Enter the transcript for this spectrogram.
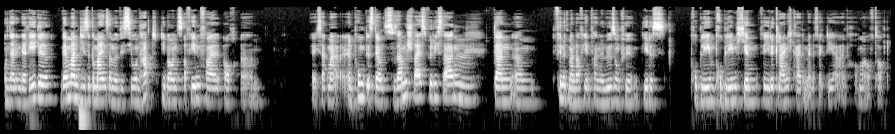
Und dann in der Regel, wenn man diese gemeinsame Vision hat, die bei uns auf jeden Fall auch, ähm, ich sag mal, ein Punkt ist, der uns zusammenschweißt, würde ich sagen, mhm. dann ähm, findet man da auf jeden Fall eine Lösung für jedes Problem, Problemchen für jede Kleinigkeit im Endeffekt, die ja einfach auch mal auftaucht.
